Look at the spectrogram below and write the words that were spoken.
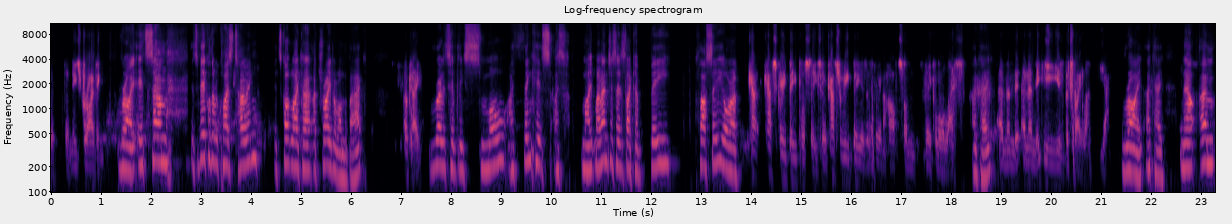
that, that needs driving? Right, it's um, it's a vehicle that requires towing. It's got like a, a trailer on the back, Okay. relatively small. I think it's I, my my manager says it's like a B plus E or a Ca- category B plus E. So category B is a three and a half ton vehicle or less, okay. and then the, and then the E is the trailer. Yeah. Right. Okay. Now, um,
